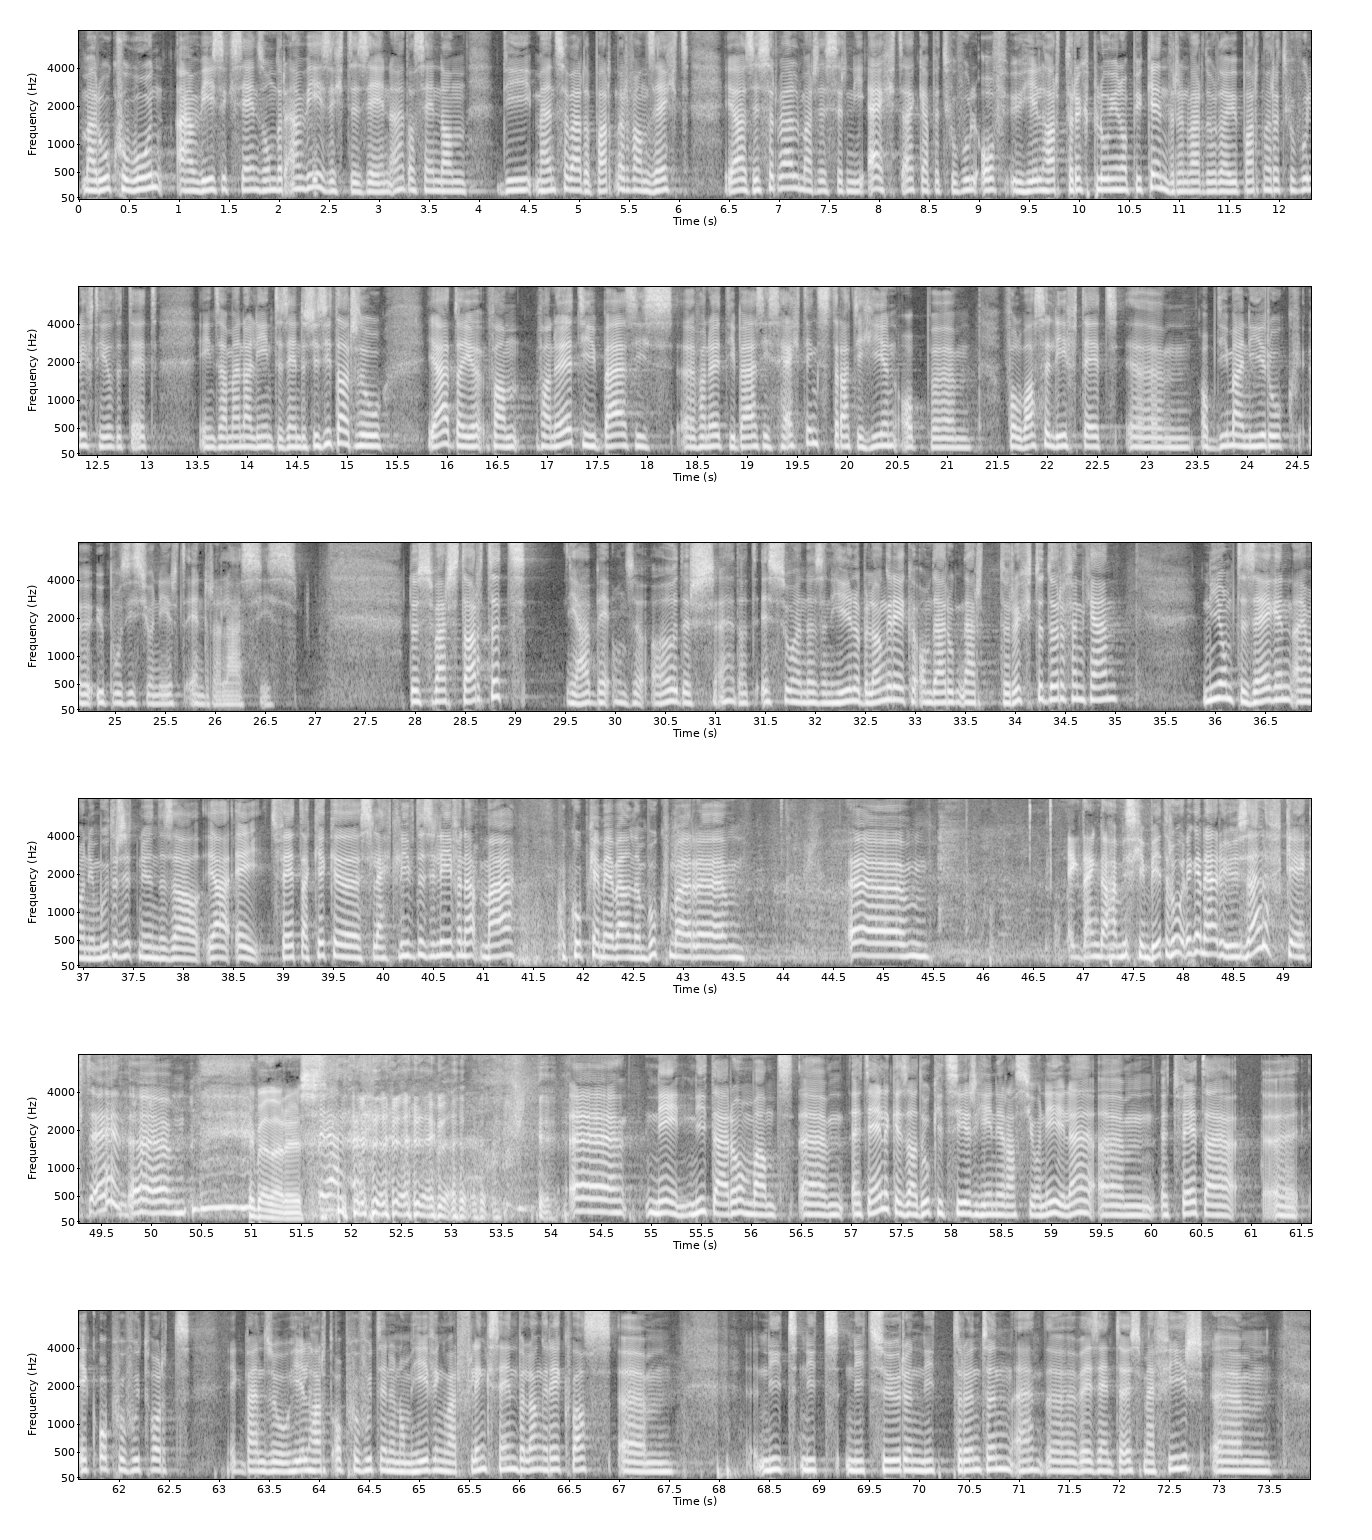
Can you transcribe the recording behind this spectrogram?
maar ook gewoon aanwezig zijn zonder aanwezig te zijn. Hè. Dat zijn dan die mensen waar de partner van zegt, ja, ze is er wel, maar ze is er niet echt. Hè. Ik heb het gevoel, of u heel hard terugplooien op je kinderen, waardoor dat je partner het gevoel heeft heel de tijd eenzaam en alleen te zijn. Dus je ziet daar zo ja, dat je van, vanuit, die basis, uh, vanuit die basishechtingsstrategieën op um, volwassen leeftijd um, op die manier ook uh, u positioneert in relaties. Dus waar start het? Ja, bij onze ouders. Hè. Dat is zo en dat is een hele belangrijke om daar ook naar terug te durven gaan. Niet om te zeggen, ah, want je moeder zit nu in de zaal. Ja, hey, het feit dat ik een slecht liefdesleven heb, maar koop jij mij wel een boek, maar... Um, ik denk dat je misschien beter ook naar jezelf kijkt. Hè. Um, ik ben naar huis. Ja. uh, nee, niet daarom. Want um, uiteindelijk is dat ook iets zeer generationeel. Hè. Um, het feit dat uh, ik opgevoed word ik ben zo heel hard opgevoed in een omgeving waar flink zijn belangrijk was. Niet, niet, niet zeuren, niet trunten. Hè. De, wij zijn thuis met vier.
